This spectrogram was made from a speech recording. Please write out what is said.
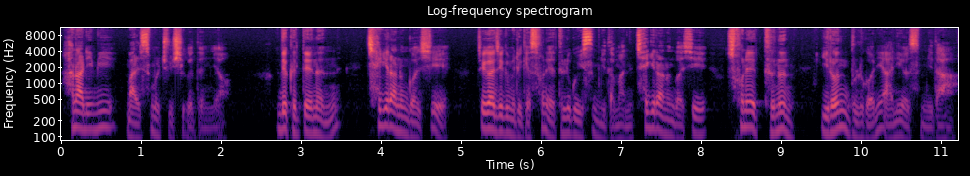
하나님이 말씀을 주시거든요. 근데 그때는 책이라는 것이 제가 지금 이렇게 손에 들고 있습니다만 책이라는 것이 손에 드는 이런 물건이 아니었습니다.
